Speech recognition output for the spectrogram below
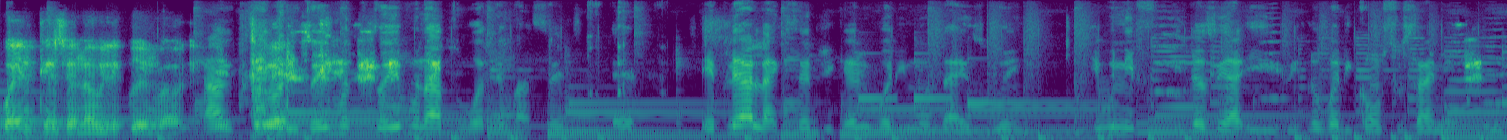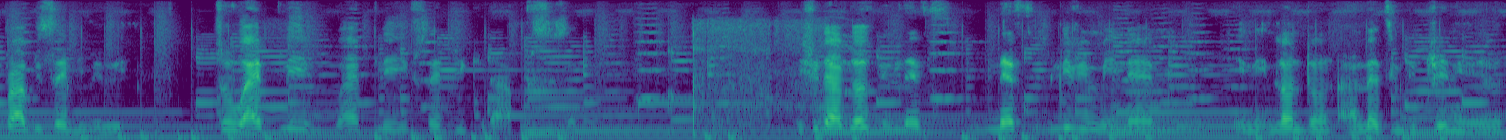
when things were not really going well. And They sorry, to even to even add to what Emma said, eh, a player like Cedric, everybody knows that he's going. Even if he doesn't, have, he, nobody comes to sign him, he will probably send him away. So why play? Why play if Cedric in our season? He should have just been left, left, leave him in um, in, London and let him be training. alone.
